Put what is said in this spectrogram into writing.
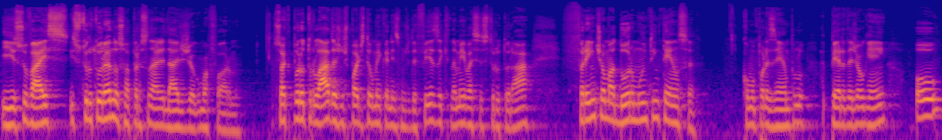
E isso vai estruturando a sua personalidade de alguma forma. Só que, por outro lado, a gente pode ter um mecanismo de defesa que também vai se estruturar frente a uma dor muito intensa. Como, por exemplo, a perda de alguém ou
